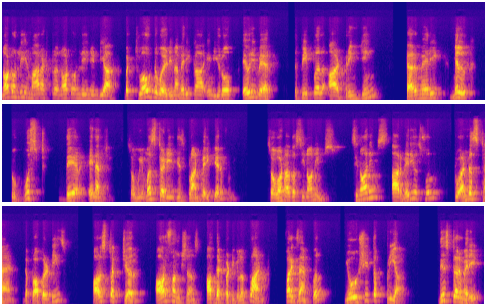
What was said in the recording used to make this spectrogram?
Not only in Maharashtra, not only in India, but throughout the world, in America, in Europe, everywhere, the people are drinking turmeric milk to boost their energy. So we must study this plant very carefully. So what are the synonyms? Synonyms are very useful to understand the properties or structure or functions of that particular plant. For example, Yoshita Priya. This turmeric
